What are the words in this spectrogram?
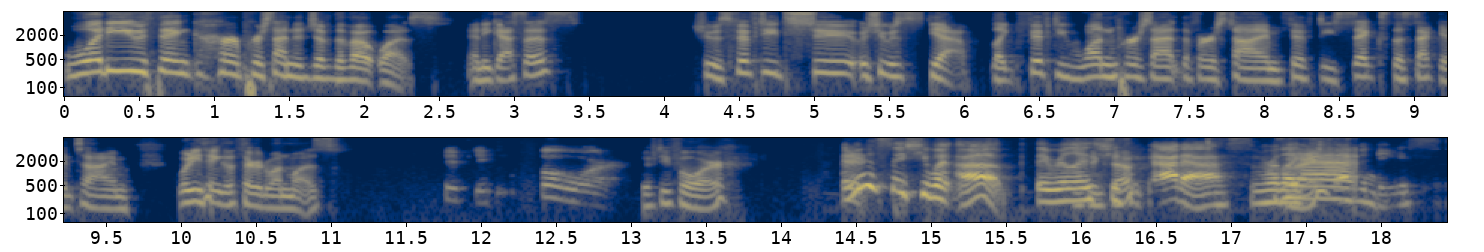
What do you think her percentage of the vote was? Any guesses? She was 52. She was, yeah, like 51% the first time, 56 the second time. What do you think the third one was? 54. 54. I didn't say she went up. They realized she's so? a badass. We're like Yeah. 70s.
